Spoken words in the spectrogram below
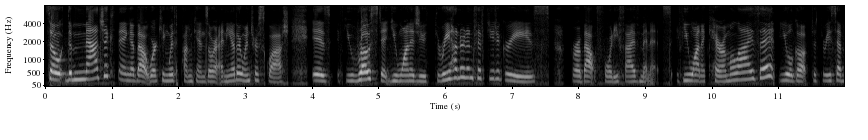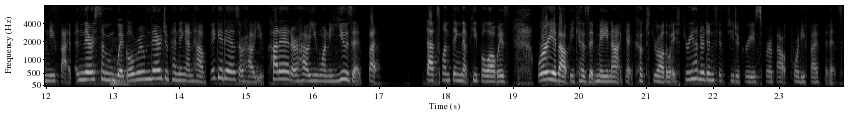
So, the magic thing about working with pumpkins or any other winter squash is if you roast it, you want to do 350 degrees for about 45 minutes. If you want to caramelize it, you will go up to 375. And there's some mm. wiggle room there depending on how big it is or how you cut it or how you want to use it. But that's one thing that people always worry about because it may not get cooked through all the way. 350 degrees for about 45 minutes.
